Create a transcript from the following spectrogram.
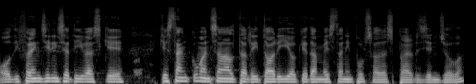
o diferents iniciatives que, que estan començant al territori o que també estan impulsades per gent jove?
